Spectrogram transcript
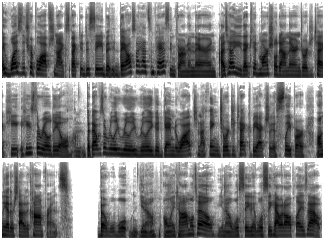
it was the triple option I expected to see, but they also had some passing thrown in there. And I tell you, that kid Marshall down there in Georgia Tech, he he's the real deal. But that was a really really, really good game to watch. And I think Georgia Tech could be actually a sleeper on the other side of the conference. But we'll, we'll you know, only time will tell. You know, we'll see. We'll see how it all plays out.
